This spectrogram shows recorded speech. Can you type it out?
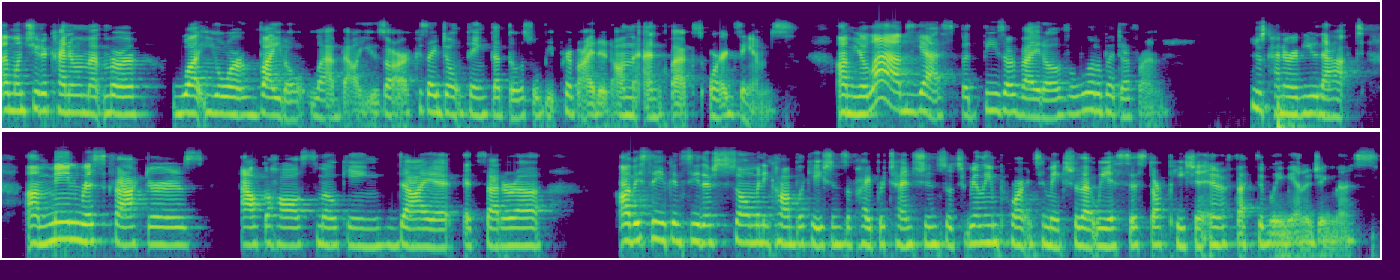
I want you to kind of remember what your vital lab values are because I don't think that those will be provided on the NCLEX or exams. Um, your labs, yes, but these are vital. It's a little bit different. Just kind of review that. Um, main risk factors, alcohol, smoking, diet, etc. Obviously, you can see there's so many complications of hypertension, so it's really important to make sure that we assist our patient in effectively managing this.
